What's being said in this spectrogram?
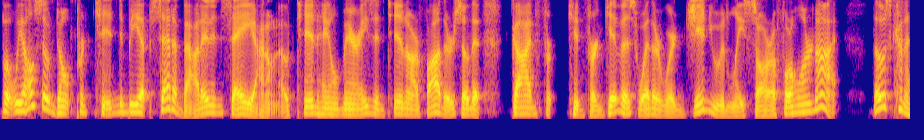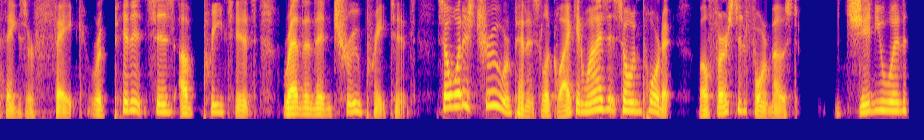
but we also don't pretend to be upset about it and say, I don't know, 10 Hail Marys and 10 Our Fathers so that God for- can forgive us whether we're genuinely sorrowful or not. Those kind of things are fake, repentances of pretense rather than true pretense. So what does true repentance look like and why is it so important? Well, first and foremost, genuine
